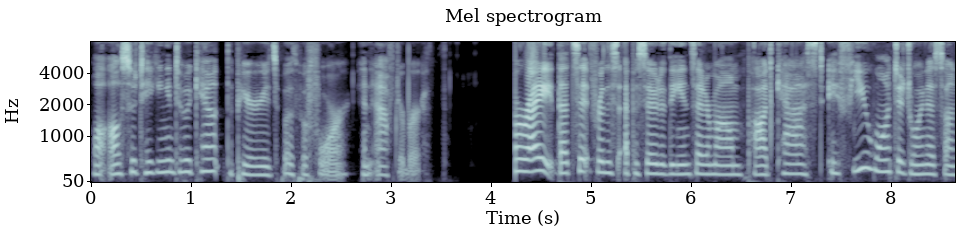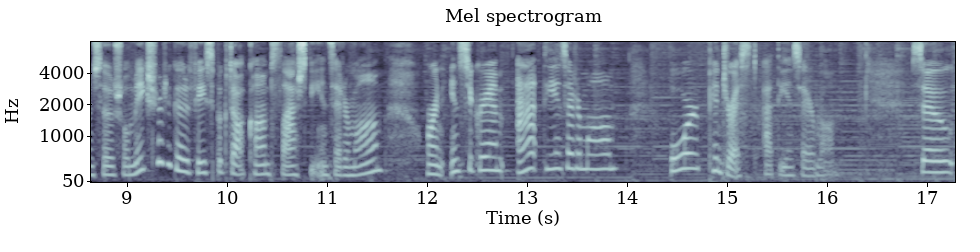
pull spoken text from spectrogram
while also taking into account the periods both before and after birth. All right, that's it for this episode of the Insider Mom podcast. If you want to join us on social, make sure to go to facebook.com slash the Insider Mom or on Instagram at the Insider Mom or Pinterest at The Insider Mom. So,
